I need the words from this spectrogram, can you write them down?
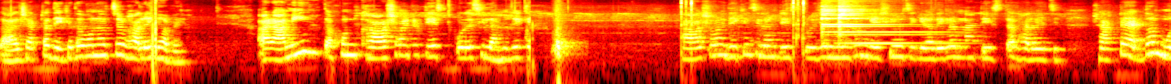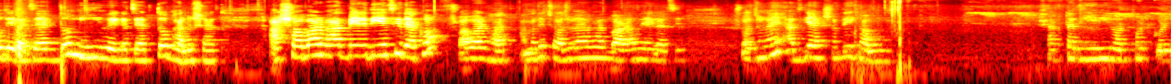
লাল শাকটা দেখে তো মনে হচ্ছে ভালোই হবে। আর আমি তখন খাওয়ার সময় একটু টেস্ট করেছিলাম যে খাওয়ার সময় দেখেছিলাম টেস্ট করে যে নুন বেশি হয়েছে কিনা, দেখলাম না টেস্টটা ভালো হয়েছে। শাকটা একদম মজে গেছে, একদম মিহি হয়ে গেছে, এত ভালো শাক আর সবার ভাত বেড়ে দিয়েছি, দেখো, সবার ভাত। আমাদের ছজনার ভাত বাড়া হয়ে গেছে। ছজনাই আজকে একসাথেই খাব। শাকটা দিয়ে নিই রটপট করে।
